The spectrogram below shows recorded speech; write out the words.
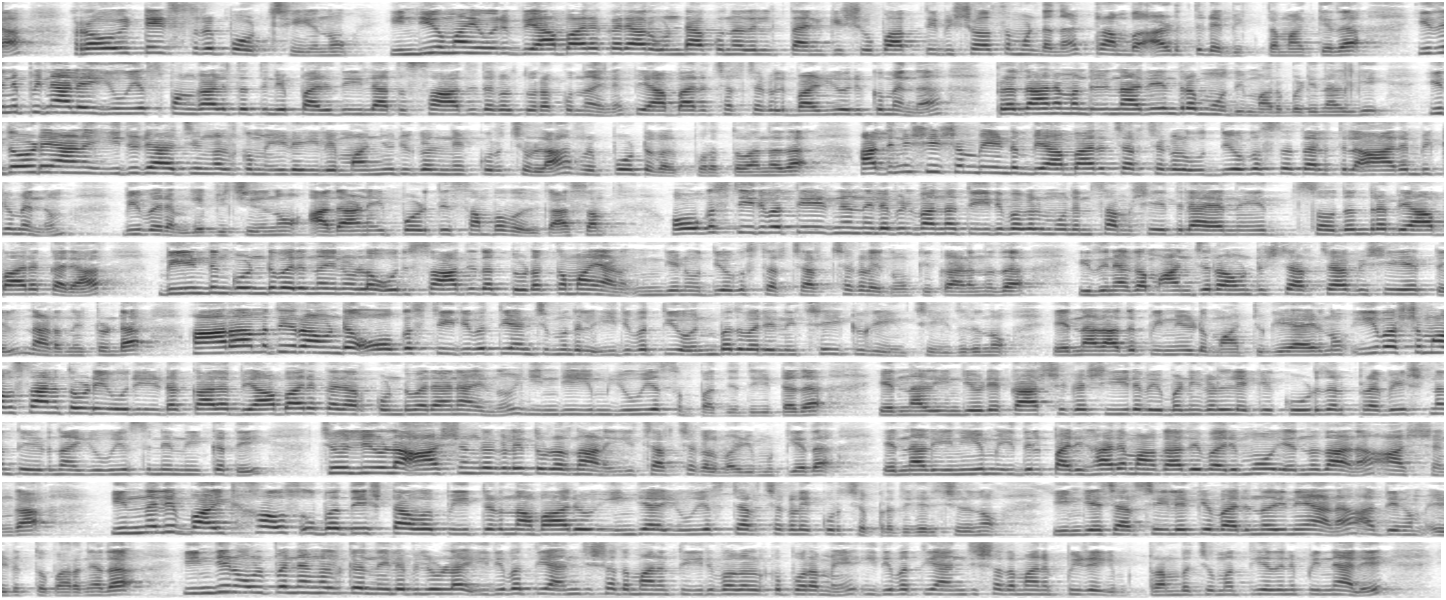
റോയിട്ടേഴ്സ് റിപ്പോർട്ട് ചെയ്യുന്നു. ഇന്ത്യയുമായി ഒരു വ്യാപാര കരാർ ഉണ്ടാക്കുന്നതിൽ തനിക്ക് ശുഭാപ്തി വിശ്വാസമുണ്ടെന്ന് ട്രംപ് അടുത്തിടെ വ്യക്തമാക്കിയത്. ഇതിന് പിന്നാലെ യു എസ് പങ്കാളിത്തത്തിന്റെ പരിധിയില്ലാത്ത സാധ്യതകൾ തുറക്കുന്നതിന് വ്യാപാര ചർച്ചകൾ വഴിയൊരുക്കുമെന്ന് പ്രധാനമന്ത്രി നരേന്ദ്രമോദി മറുപടി നൽകി. ഇതോടെയാണ് ഇരു രാജ്യങ്ങൾക്കും ഇടയിലെ മഞ്ഞുരുകളിനെ കുറിച്ചുള്ള റിപ്പോർട്ടുകൾ പുറത്തുവന്നത്. അതിനുശേഷം വീണ്ടും വ്യാപാര ചർച്ചകൾ ഉദ്യോഗസ്ഥ തലത്തിൽ ആരംഭിക്കുമെന്നും വിവരം ലഭിച്ചിരുന്നു. അതാണ് ഇപ്പോഴത്തെ സംഭവ വികാസം. ഓഗസ്റ്റ് ഇരുപത്തിയേഴിന് നിലവിൽ വന്ന തീരുവകൾ മൂലം സംശയത്തിലായ സ്വതന്ത്ര വ്യാപാര കരാർ വീണ്ടും കൊണ്ടുവരുന്നതിനുള്ള ഒരു സാധ്യത തുടക്കമായാണ് ഇന്ത്യൻ ഉദ്യോഗസ്ഥർ ചർച്ചകളെ നോക്കിക്കാണുന്നത്. ഇതിനകം അഞ്ച് റൗണ്ട് ചർച്ചാ വിഷയത്തിൽ നടന്നിട്ടുണ്ട്. ആറാമത്തെ റൗണ്ട് ഓഗസ്റ്റ് ഇരുപത്തിയഞ്ച് മുതൽ ഇരുപത്തിയൊൻപത് വരെ നിശ്ചയിക്കുകയും ചെയ്തിരുന്നു. എന്നാൽ അത് പിന്നീട് മാറ്റുകയായിരുന്നു. ഈ വർഷം അവസാനത്തോടെ ഒരു ഇടക്കാല വ്യാപാര കരാർ കൊണ്ടുവരാനായിരുന്നു ഇന്ത്യയും യു എസും പദ്ധതിയിട്ടത്. എന്നാൽ ഇന്ത്യയുടെ കാർഷിക ക്ഷീര വിപണികളിലേക്ക് കൂടുതൽ പ്രവേശനം തേടുന്ന യു എസിന്റെ നീക്കത്തെ ചൊല്ലിയുള്ള ആശങ്കകളെ തുടർന്നാണ് ഈ ചർച്ചകൾ വഴിമുട്ടിയത്. എന്നാൽ ഇനിയും ഇതിൽ പരിഹാരമാകാതെ വരുമോ എന്നതാണ് ആശങ്ക. ഇന്നലെ വൈറ്റ് ഹൌസ് ഉപദേഷ്ടാവ് Peter Navarro India U S ചർച്ചകളെക്കുറിച്ച് പ്രതികരിച്ചിരുന്നു. ഇന്ത്യ ചർച്ചയിലേക്ക് വരുന്നതിനെയാണ് അദ്ദേഹം എടുത്തു പറഞ്ഞത്. ഇന്ത്യൻ ഉൽപ്പന്നങ്ങൾക്ക് നിലവിലുള്ള ഇരുപത്തിയഞ്ച് ശതമാനം തീരുവകൾക്ക് പുറമെ ഇരുപത്തിയഞ്ച് ശതമാനം പിഴയും ട്രംപ് ചുമത്തിയതിന് പിന്നാലെ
